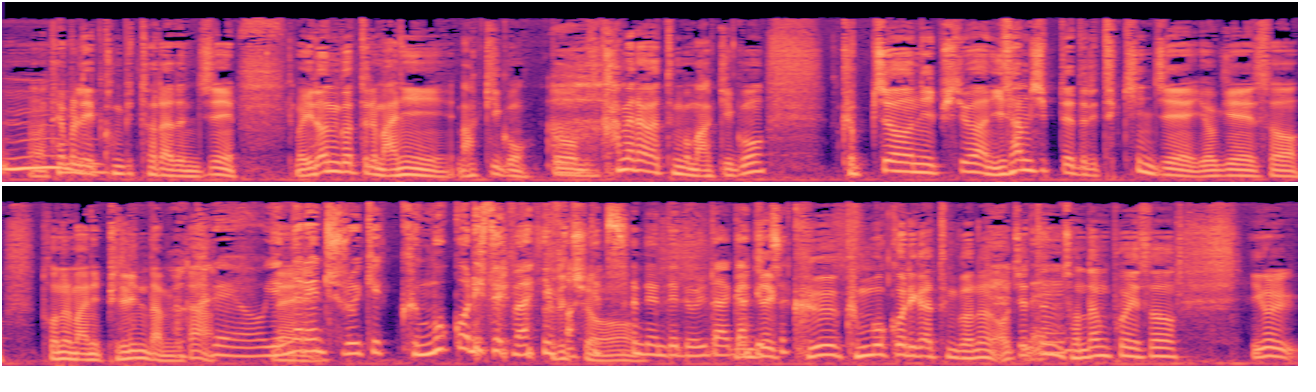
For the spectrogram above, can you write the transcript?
음. 어, 태블릿 컴퓨터라든지 뭐 이런 것들을 많이 맡기고 또 아. 카메라 같은 거 맡기고 급전이 필요한 20, 30대들이 특히 이제 여기에서 돈을 많이 빌린답니다. 아, 그래요. 옛날엔 네. 주로 이렇게 금목걸이들 많이 그렇죠. 썼는데 놀다가 이제 그렇죠? 그 금목걸이 같은 거는 어쨌든 네. 전당포에서 이걸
